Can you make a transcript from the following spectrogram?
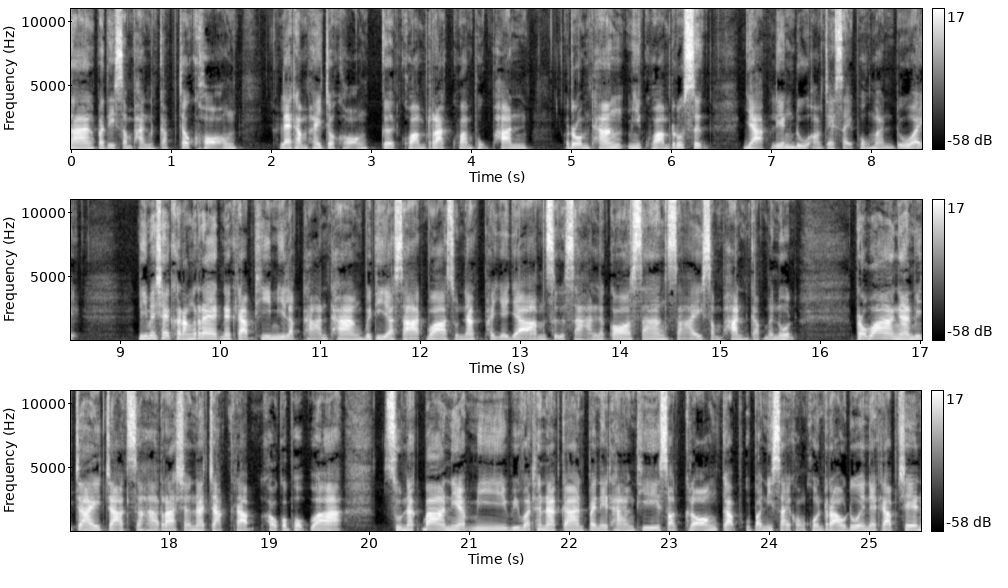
สร้างปฏิสัมพันธ์กับเจ้าของ และทำให้เจ้าของเกิดความรักความผูกพันรวมทั้งมีความรู้สึกอยากเลี้ยงดูเอาใจใส่พวกมันด้วย นี่ไม่ใช่ครั้งแรกนะครับที่มีหลักฐานทางวิทยาศาสตร์ว่าสุนัขพยายามสื่อสาร แล้วก็สร้างสายสัมพันธ์กับมนุษย์ เพราะว่างานวิจัยจากสหราชอาณาจักรครับ เขาก็พบว่าสุนัขบ้านเนี่ยมีวิวัฒนาการไปในทางที่สอดคล้องกับอุปนิสัยของคนเราด้วยนะครับ เช่น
